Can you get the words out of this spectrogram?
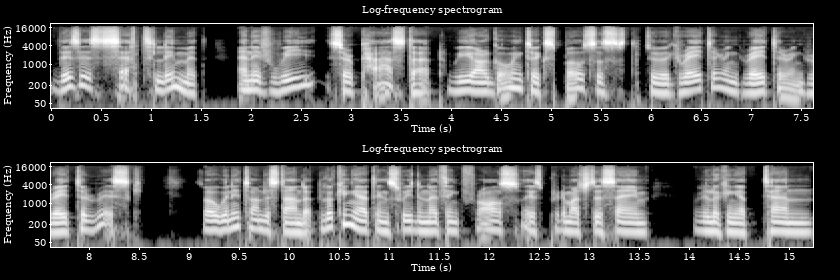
This is set limit. And if we surpass that, we are going to expose us to a greater and greater and greater risk. So we need to understand that. Looking at in Sweden, I think France is pretty much the same. We're looking at 10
